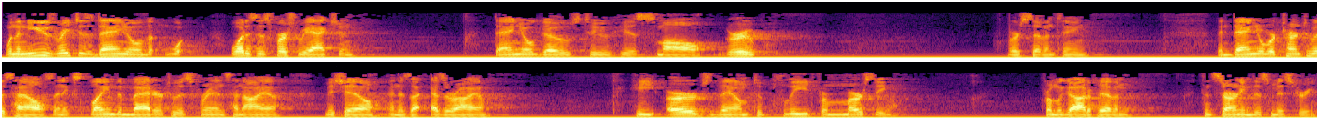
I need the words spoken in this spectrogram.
When the news reaches Daniel, what is his first reaction? Daniel goes to his small group. Verse 17. Then Daniel returned to his house and explained the matter to his friends Hananiah, Mishael, and Azariah. He urged them to plead for mercy from the God of heaven concerning this mystery,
